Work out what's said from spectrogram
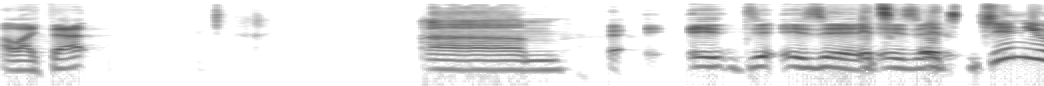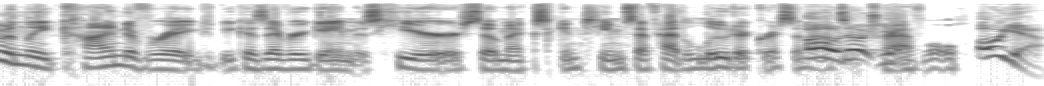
I like that. Um, It, is it it's is it it's genuinely kind of rigged because every game is here, so Mexican teams have had ludicrous Oh, amounts no, of yeah. travel. Oh yeah.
